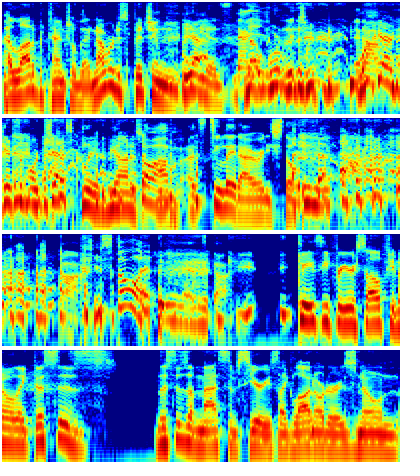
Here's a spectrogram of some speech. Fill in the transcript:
A lot of potential there. Now we're just pitching Yeah. ideas. Now No, you- we're, we, And we're I'm- here to get some more checks cleared. To be honest, So I'm, it's too late. I already stole it. you. You stole it. Yeah, it's gone. K.C., for yourself, you know, like this is this is a massive series. Like Law and Order is known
